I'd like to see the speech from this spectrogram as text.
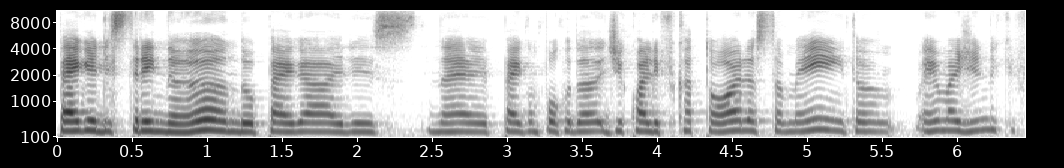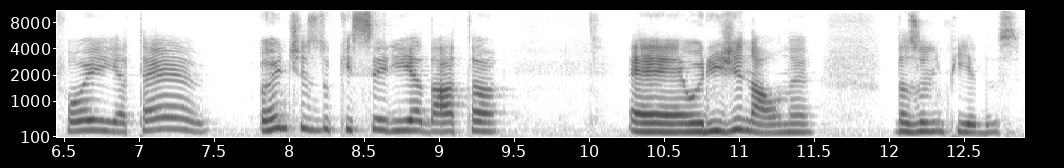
pega eles treinando, pega eles, né, pega um pouco da, de qualificatórias também. Então, eu imagino que foi até antes do que seria a data é, original, né, das Olimpíadas.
